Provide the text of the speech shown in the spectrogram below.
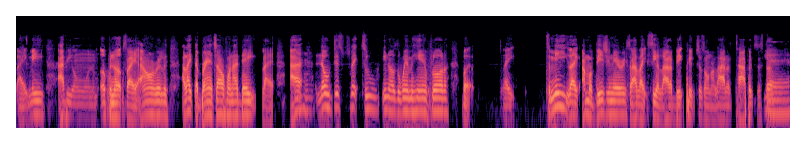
Like me, I be on one them up and ups. Like I don't really, I like to branch off when I date. Like I, Mhm. no disrespect to you know the women here in Florida, but like to me, like I'm a visionary, so I like see a lot of big pictures on a lot of topics and stuff. Yeah.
